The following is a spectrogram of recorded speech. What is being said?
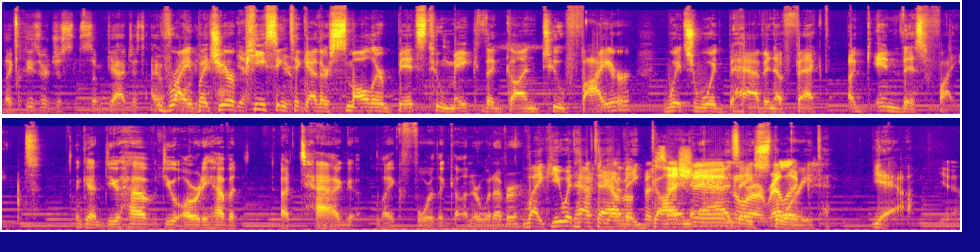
like these are just some gadgets. I Right, but have. you're Yeah, piecing you're- together smaller bits to make the gun to fire, which would have an effect ag- in this fight. Again, do you have do you already have a a tag like for the gun or whatever? Like you would have Like to have, have a a gun as a a story. relic? ta- yeah. Yeah.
